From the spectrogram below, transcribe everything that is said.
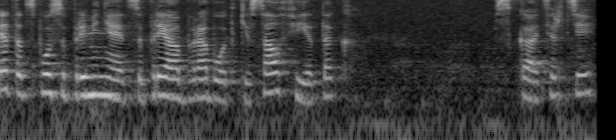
Этот способ применяется при обработке салфеток, скатерти.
